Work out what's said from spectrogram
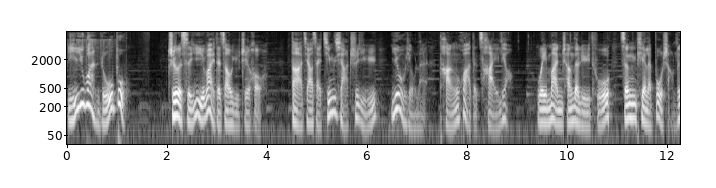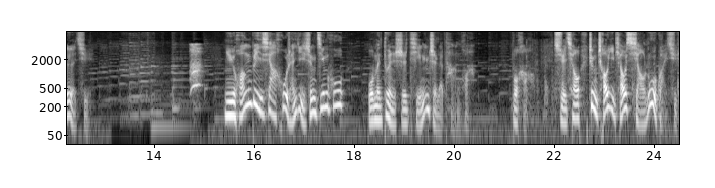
一万卢布。这次意外的遭遇之后，大家在惊吓之余又有了谈话的材料，为漫长的旅途增添了不少乐趣。女皇陛下忽然一声惊呼，我们顿时停止了谈话。不好，雪橇正朝一条小路拐去。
